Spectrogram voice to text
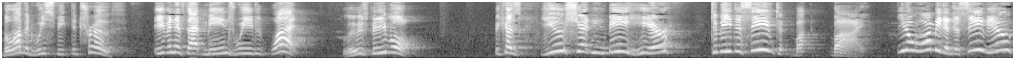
Beloved, we speak the truth. Even if that means we what? Lose people. Because you shouldn't be here to be deceived by. You don't want me to deceive you.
